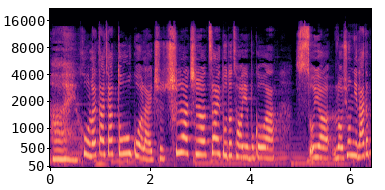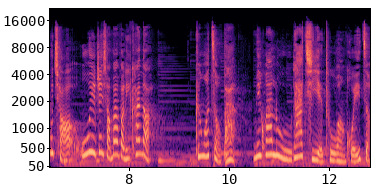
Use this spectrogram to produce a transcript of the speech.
唉，后来大家都过来吃，吃啊吃啊，再多的草也不够啊。所以啊，老兄你来的不巧，我也正想办法离开呢。跟我走吧。”梅花鹿拉起野兔往回走。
